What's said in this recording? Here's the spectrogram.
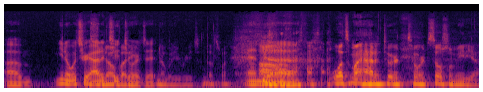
Um, you know, what's your attitude nobody- towards it? Nobody reads it. That's why. And Um, uh, what's my attitude towards social media?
